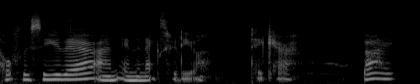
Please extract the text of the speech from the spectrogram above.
hopefully see you there and in the next video. Take care. Bye.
